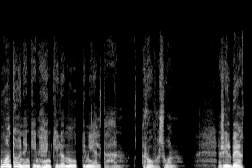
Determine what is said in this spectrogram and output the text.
Muan toinenkin henkilö muutti mieltään, rouva Swan. Gilbert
